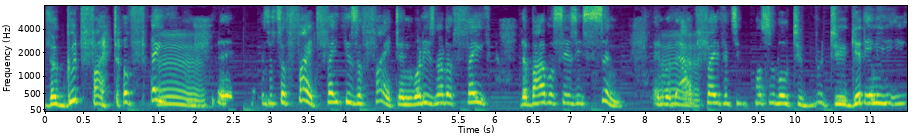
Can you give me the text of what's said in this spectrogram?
the good fight of faith. Uh, Because it's a fight. Faith is a fight. And what is not a faith, the Bible says is sin. And without faith, it's impossible to to get any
